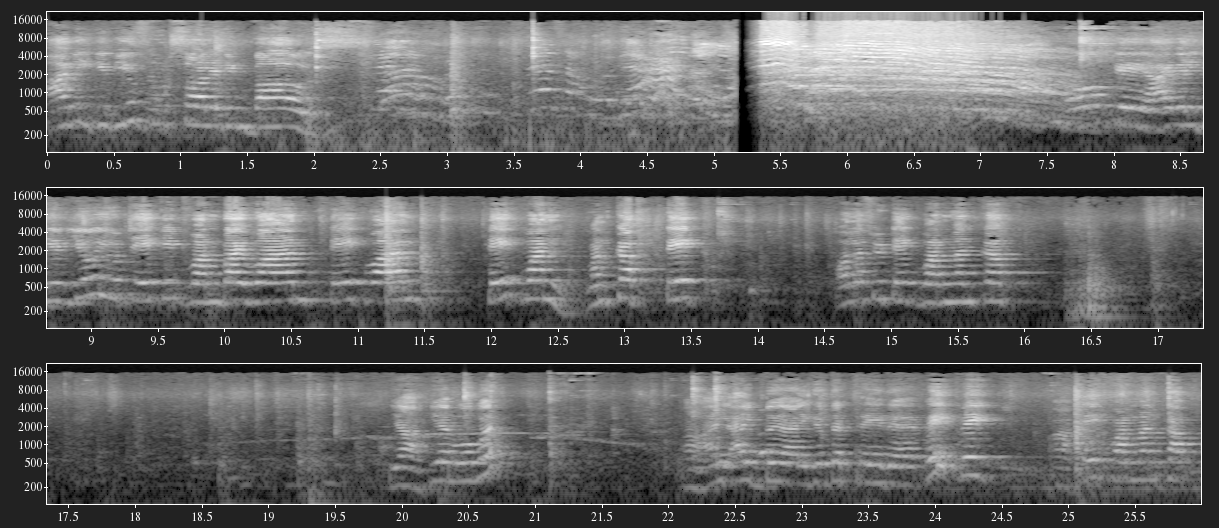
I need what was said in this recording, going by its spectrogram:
I will give you fruit solid in bowls. Okay, I will give you. You take it one by one. Take one. Take one. One cup. Take. All of you take one one cup. Yeah, here over. Uh, I'll, I'll, I'll give the tray there. Wait, wait. Uh, take one one cup.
